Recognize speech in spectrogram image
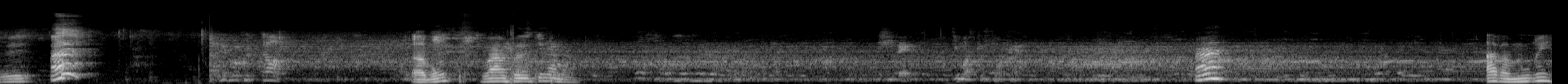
Et... Hein Plus beaucoup de sens. Ah bon On va me poser de commande là. J'y vais. Dis-moi ce que je dois faire. Hein Ah, va mourir.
